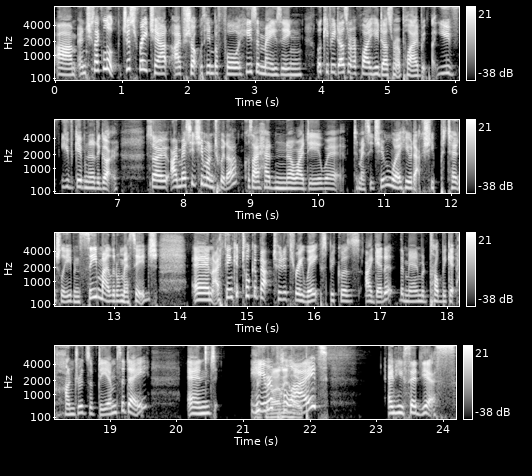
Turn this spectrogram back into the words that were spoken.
Um, and she's like, "Look, just reach out. I've shot with him before. He's amazing. Look, if he doesn't reply, he doesn't reply. But you've you've given it a go." So I messaged him on Twitter because I had no idea where to message him, where he would actually potentially even see my little message. And I think it took about two to three weeks because I get it. The man would probably get hundreds of DMs a day, and he can only hope. replied, and he said yes.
